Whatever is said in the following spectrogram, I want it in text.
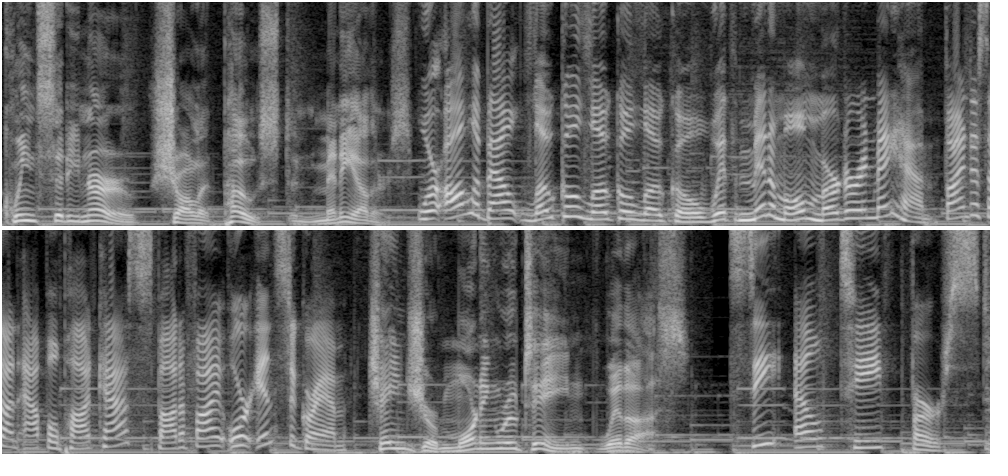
Queen City Nerve, Charlotte Post, and many others. We're all about local, local, local with minimal murder and mayhem. Find us on Apple Podcasts, Spotify, or Instagram. Change your morning routine with us. CLT first.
